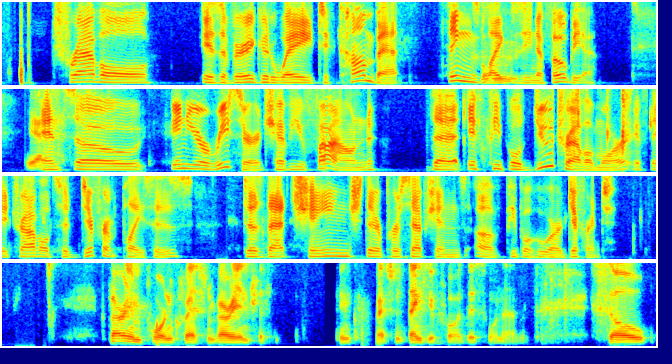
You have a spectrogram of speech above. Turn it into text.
travel is a very good way to combat things like mm. xenophobia. Yes. And so, in your research, have you found that if people do travel more, if they travel to different places, does that change their perceptions of people who are different? Very important question. Very interesting question. Thank you for this one, Evan. So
